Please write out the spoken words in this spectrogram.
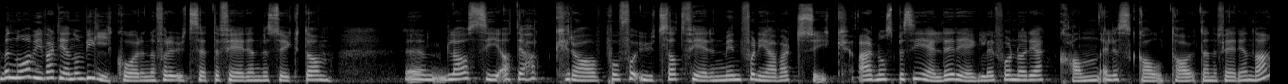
men nå har vi vært gjennom vilkårene for å utsette ferien ved sykdom. Ehm, la oss si at jeg har krav på å få utsatt ferien min fordi jeg har vært syk. Er det noen spesielle regler for når jeg kan eller skal ta ut denne ferien da?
